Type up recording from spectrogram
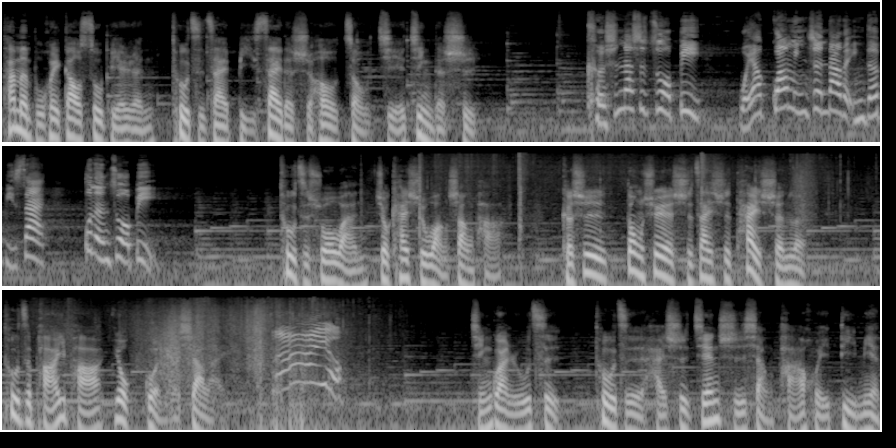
他们不会告诉别人兔子在比赛的时候走捷径的事。可是那是作弊，我要光明正大的赢得比赛，不能作弊。兔子说完就开始往上爬，可是洞穴实在是太深了，兔子爬一爬又滚了下来。哎呦！尽管如此，兔子还是坚持想爬回地面。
